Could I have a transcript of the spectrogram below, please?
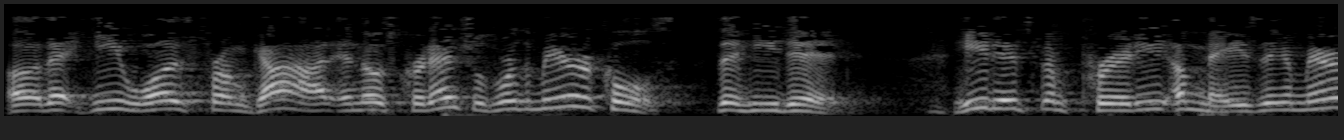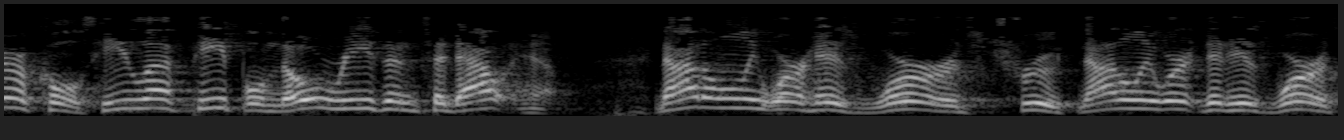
uh, that He was from God, and those credentials were the miracles that He did. He did some pretty amazing miracles. He left people no reason to doubt Him. Not only were his words truth, not only were, did his words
